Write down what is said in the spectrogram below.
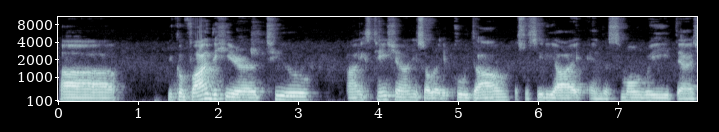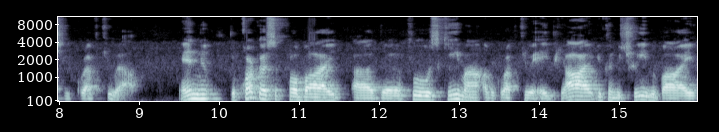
uh, you can find here two uh, extension is already pulled down, the CDI and the SmallRye dash GraphQL. And the Quarkus provide uh, the full schema of the GraphQL API. You can retrieve by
